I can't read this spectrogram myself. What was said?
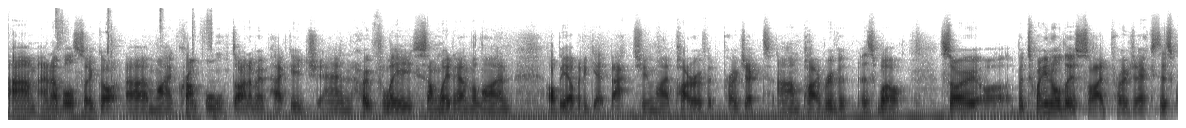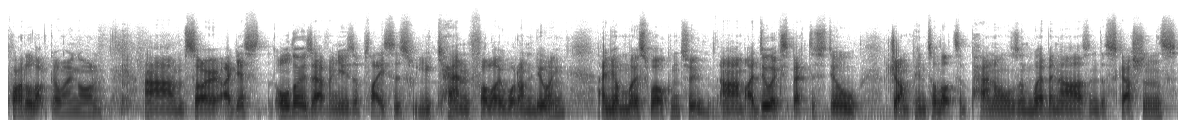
Um, and I've also got uh, my Crumple Dynamo package and hopefully somewhere down the line, I'll be able to get back to my PyRevit project, um, PyRevit as well. So uh, between all those side projects, there's quite a lot going on. Um, so I guess all those avenues are places you can follow what I'm doing, and you're most welcome to. Um, I do expect to still jump into lots of panels and webinars and discussions.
